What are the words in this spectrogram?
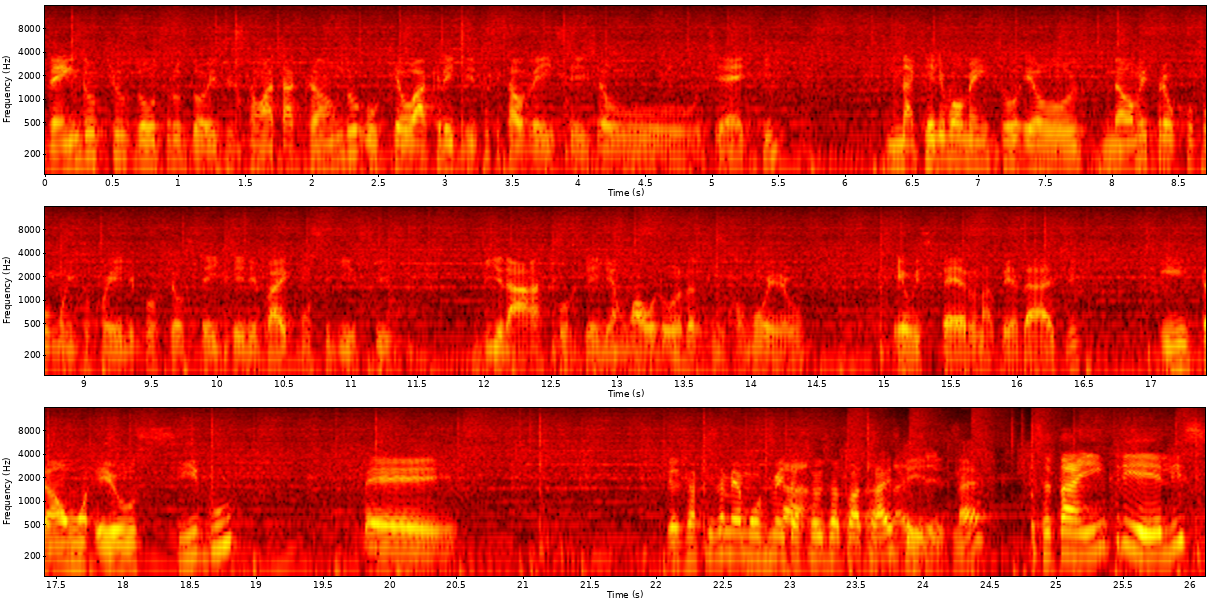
vendo que os outros dois estão atacando, o que eu acredito que talvez seja o Jack. Naquele momento eu não me preocupo muito com ele, porque eu sei que ele vai conseguir se virar, porque ele é um Aurora assim como eu. Eu espero, na verdade. Então eu sigo. é, Eu já fiz a minha movimentação, Tá, eu já tô tá atrás atrás deles, deles. né? Você tá entre eles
